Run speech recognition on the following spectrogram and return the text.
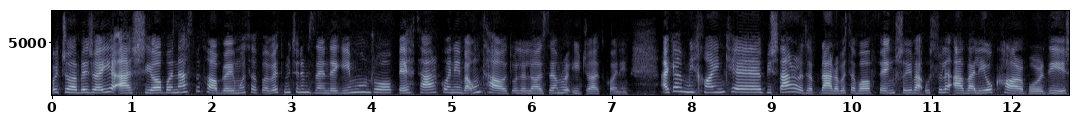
با جابجایی اشیا با نصب تابلوی متفاوت می‌تونیم زندگیمون رو بهتر کنیم و اون تعادل لازم رو ایجاد کنیم. اگر می‌خواین که بیشتر در رابطه با فنگ شوی و اصول اولیه و کاربردیش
